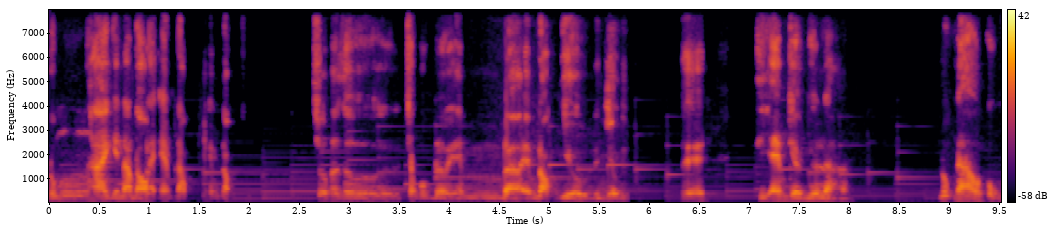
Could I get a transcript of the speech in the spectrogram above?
đúng hai cái năm đó là em đọc em đọc. Chưa bao giờ trong cuộc đời em là em đọc nhiều đến nhiều thế. Thì em kiểu như là lúc nào cũng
